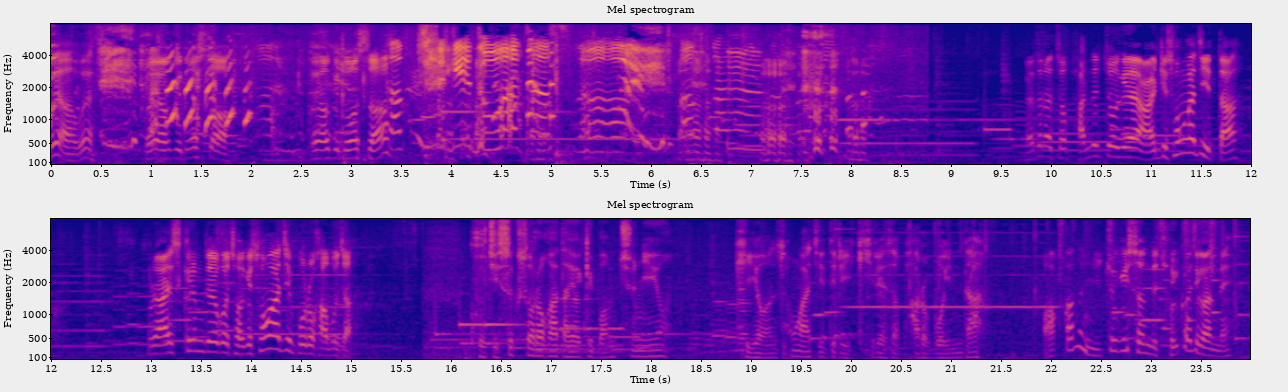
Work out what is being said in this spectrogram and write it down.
뭐야 왜? 왜 여기 누웠어? 왜 여기 누웠어? 갑자기 도와줬어. 얘들아 저 반대쪽에 아기 송아지 있다 우리 아이스크림 들고 저기 송아지 보러 가보자 굳이 숙소로 가다 여기 멈춘 이유 귀여운 송아지들이 길에서 바로 보인다 아까는 이쪽에 있었는데 저기까지 갔네 네.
